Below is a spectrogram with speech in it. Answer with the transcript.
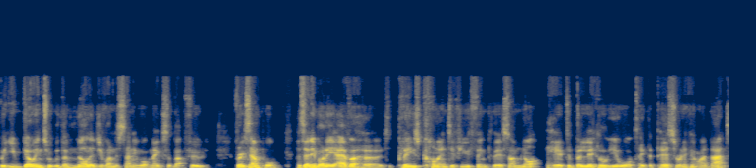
But you go into it with the knowledge of understanding what makes up that food. For example, has anybody ever heard? Please comment if you think this. I'm not here to belittle you or take the piss or anything like that.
